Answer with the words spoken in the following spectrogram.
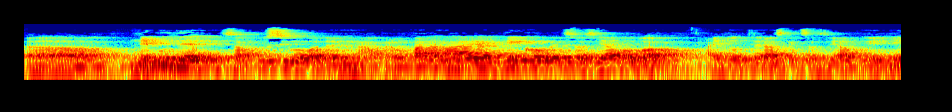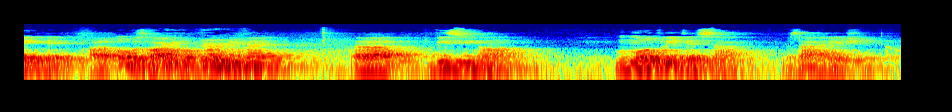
Uh, nebude sa usilovať aj nápravu. Pána Mária kdekoľvek sa zjavovala, aj doteraz, keď sa zjavuje niekde, ale obzvlášť vo vyzývala. Modlite sa za hriešnikov.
